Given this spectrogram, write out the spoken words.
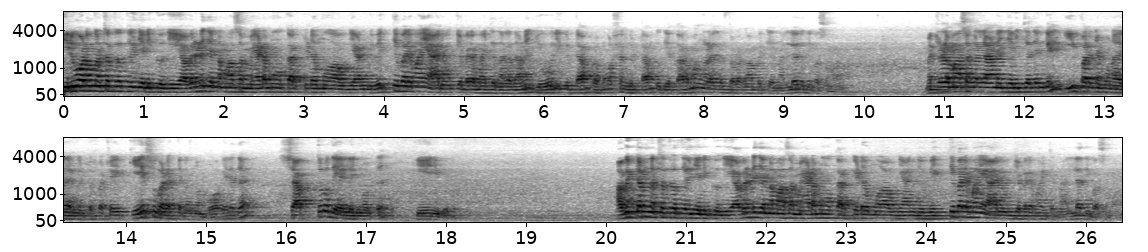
തിരുവോണം നക്ഷത്രത്തിൽ ജനിക്കുകയും അവരുടെ ജന്മമാസം മേടമോ കർക്കിടമോ ആവുകയാണെങ്കിൽ വ്യക്തിപരമായി ആരോഗ്യപരമായിട്ട് നല്ലതാണ്. ജോലി കിട്ടാം പ്രൊമോഷൻ കിട്ടാം പുതിയ കർമ്മങ്ങളെല്ലാം തുടങ്ങാൻ പറ്റിയ നല്ലൊരു ദിവസമാണ്. മറ്റുള്ള മാസങ്ങളിലാണ് ജനിച്ചതെങ്കിൽ ഈ പറഞ്ഞ ഗുണമെല്ലാം കിട്ടും. പക്ഷേ കേസ് വഴക്കിനൊന്നും പോകരുത്. ശത്രുതയെല്ലാം ഇങ്ങോട്ട് കയറി വരും അവിട്ടം നക്ഷത്രത്തിൽ ജനിക്കുകയും അവരുടെ ജന്മമാസം മേടമോ കർക്കിടമോ ആവുകയാണെങ്കിൽ വ്യക്തിപരമായി ആരോഗ്യപരമായിട്ട് നല്ല ദിവസമാണ്.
